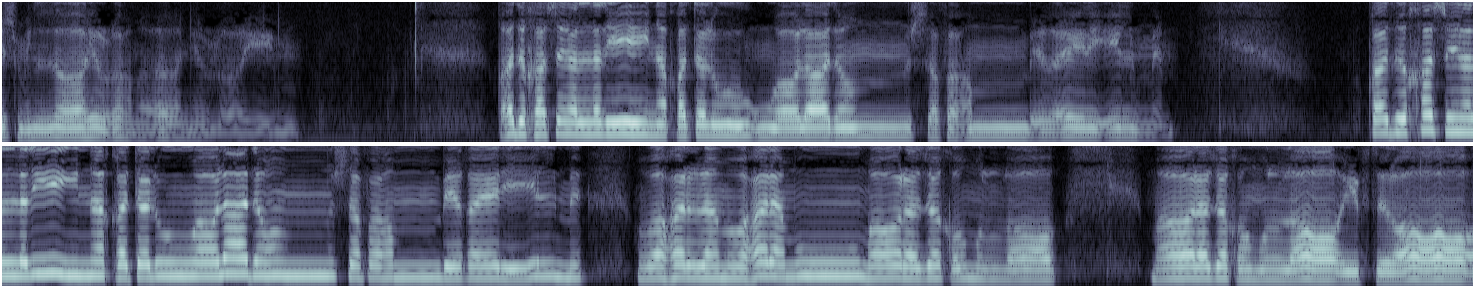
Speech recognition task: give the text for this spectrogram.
بسم الله الرحمن الرحيم. قد خسر الذين قتلوا أولادهم سفها بغير علم. قد خسر الذين قتلوا أولادهم سفها بغير علم. وحرم وحرموا ما رزقهم الله. ما رزقهم الله افتراء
